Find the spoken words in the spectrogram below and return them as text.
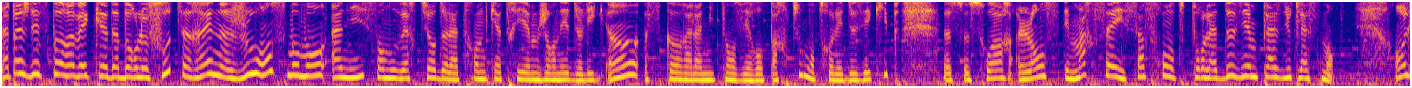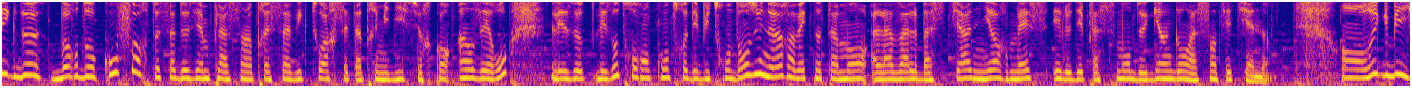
La page des sports avec d'abord le foot. Rennes joue en ce moment à Nice en ouverture de la 34e journée de Ligue 1. Score à la mi-temps zéro partout entre les deux équipes. Ce soir, Lens et Marseille s'affrontent pour la deuxième place du classement. En Ligue 2, Bordeaux conforte sa deuxième place hein, après sa victoire cet après-midi sur Caen 1-0. Les, autres- rencontres débuteront dans une heure avec notamment Laval, Bastia, Niort, Metz et le déplacement de Guingamp à Saint-Étienne. En rugby,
